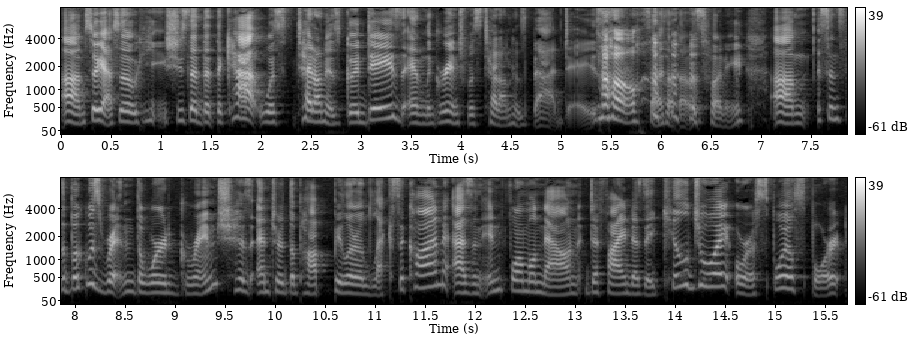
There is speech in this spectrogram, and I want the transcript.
Um. So yeah. So he, she said that the cat was Ted on his good days, and the Grinch was Ted on his bad days. Oh. So I thought that was funny. Um. Since the book was written, the word Grinch has entered the popular lexicon as an informal noun defined as a killjoy or a spoil sport,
